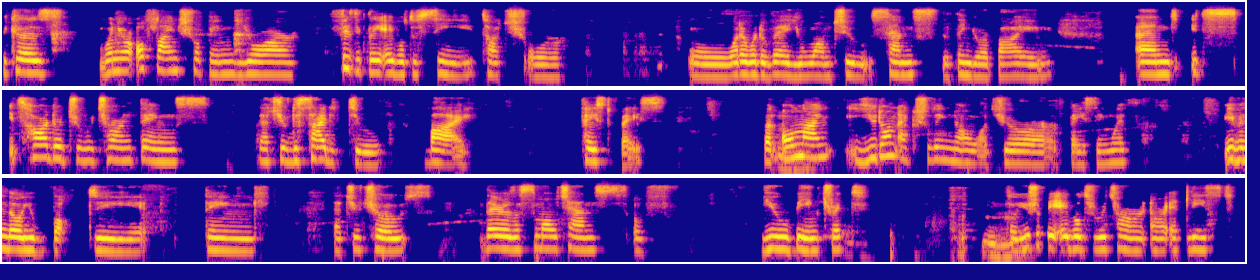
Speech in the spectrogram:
because when you're offline shopping, you are physically able to see, touch, or or whatever the way you want to sense the thing you're buying. And it's it's harder to return things that you've decided to buy face to face. But Mhm. online, you don't actually know what you're facing with, even though you bought the thing that you chose. There is a small chance of you being tricked So Mhm. you should be able to return or at least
